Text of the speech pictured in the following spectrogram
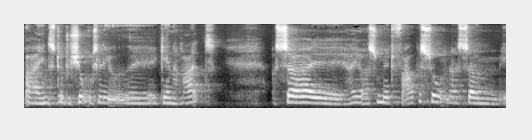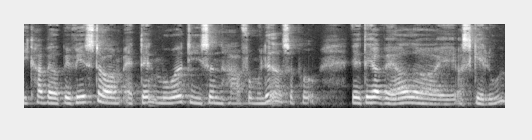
bare institutionslivet øh, generelt. Og så øh, har jeg også mødt fagpersoner, som ikke har været bevidste om, at den måde, de sådan har formuleret sig på, øh, det har været at, øh, at skælde ud.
